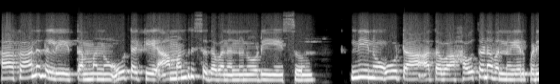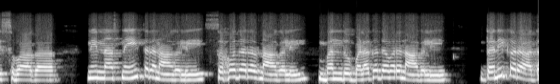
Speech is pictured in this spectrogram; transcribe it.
ಆ ಕಾಲದಲ್ಲಿ ತಮ್ಮನ್ನು ಊಟಕ್ಕೆ ಆಮಂತ್ರಿಸದವನನ್ನು ನೋಡಿ ಯೇಸು ನೀನು ಊಟ ಅಥವಾ ಔತಣವನ್ನು ಏರ್ಪಡಿಸುವಾಗ ನಿನ್ನ ಸ್ನೇಹಿತರನಾಗಲಿ ಸಹೋದರನಾಗಲಿ ಬಂಧು ಬಳಗದವರನಾಗಲಿ ಧನಿಕರಾದ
